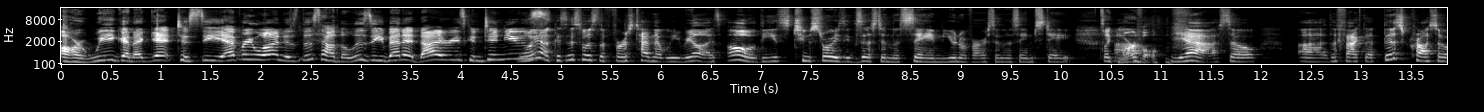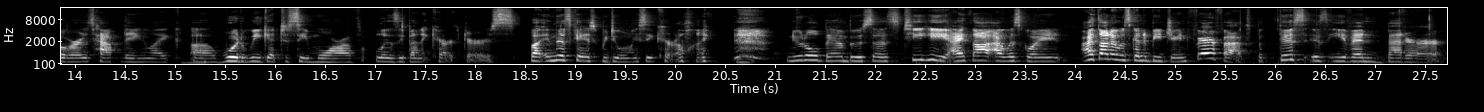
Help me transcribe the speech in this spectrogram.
are we gonna get to see everyone? Is this how the Lizzie Bennet diaries continues? Well, yeah, because this was the first time that we realized, oh, these two stories exist in the same universe, in the same state. It's like Marvel. Uh, yeah, so uh, the fact that this crossover is happening, like, uh, would we get to see more of Lizzie Bennet characters? But in this case, we do only see Caroline. Noodle Bamboo says, Teehee, I thought I was going, I thought it was going to be Jane Fairfax, but this is even better.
